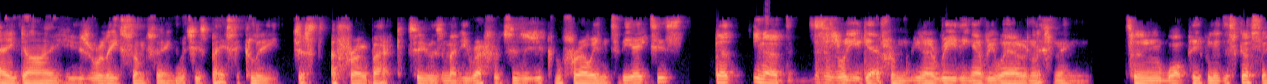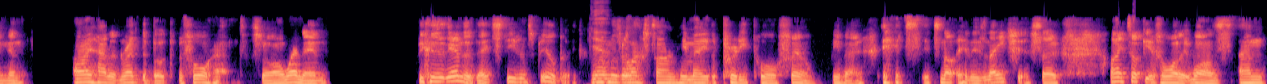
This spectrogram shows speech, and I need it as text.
a guy who's released something which is basically just a throwback to as many references as you can throw into the 80s. But you know, this is what you get from you know reading everywhere and listening to what people are discussing. And I hadn't read the book beforehand, so I went in because at the end of the day, it's Steven Spielberg. Yeah. When was the last time he made a pretty poor film? You know, it's it's not in his nature. So I took it for what it was. And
